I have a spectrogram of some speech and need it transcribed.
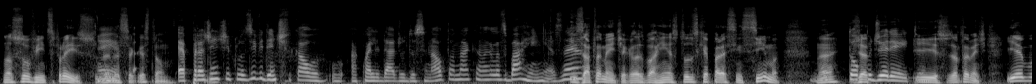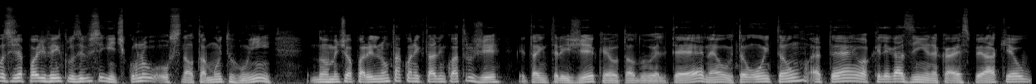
nossos ouvintes para isso, né, é, né, nessa questão. É para a gente, inclusive, identificar o, a qualidade do sinal, estão naquelas barrinhas, né? Exatamente, aquelas barrinhas todas que aparecem em cima, no né? topo já, direito. Isso, exatamente. E aí você já pode ver, inclusive, o seguinte, quando o sinal está muito ruim, normalmente o aparelho não está conectado em 4G, ele está em 3G, que é o tal do LTE, né? Ou então, ou então até aquele Hzinho, né? Com a SPA, que é o,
